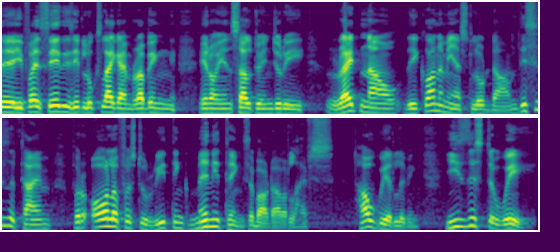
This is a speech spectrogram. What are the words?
If I say this, it looks like I'm rubbing, you know, insult to injury. Right now, the economy has slowed down. This is a time for all of us to rethink many things about our lives how we are living. Is this the way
